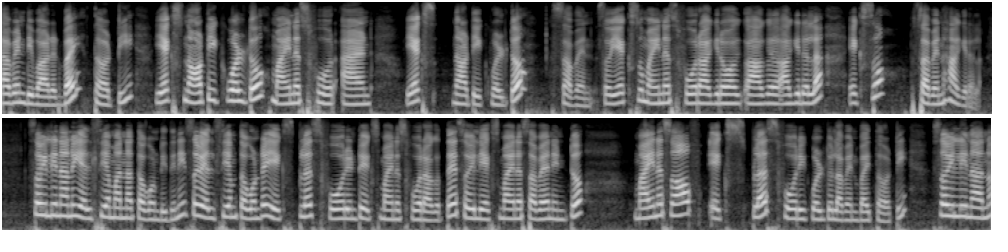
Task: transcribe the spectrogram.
eleven divided by thirty x not equal to minus four and x not equal to seven so x minus four ಆಗಿರೋ ಆಗ, ಆಗಿರಲ್ಲ ಎಕ್ಸು ಸೆವೆನ್ ಆಗಿರಲ್ಲ. ಸೊ ಇಲ್ಲಿ ನಾನು ಎಲ್ ಸಿ ಎಂ ಅನ್ನು ತಗೊಂಡಿದ್ದೀನಿ. ಸೊ ಎಲ್ ಸಿ ಎಂ ತಗೊಂಡ್ರೆ x plus four into x minus four ಆಗುತ್ತೆ. ಸೊ ಇಲ್ಲಿ x minus seven into minus of x plus four equal to eleven by thirty so ಇಲ್ಲಿ ನಾನು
